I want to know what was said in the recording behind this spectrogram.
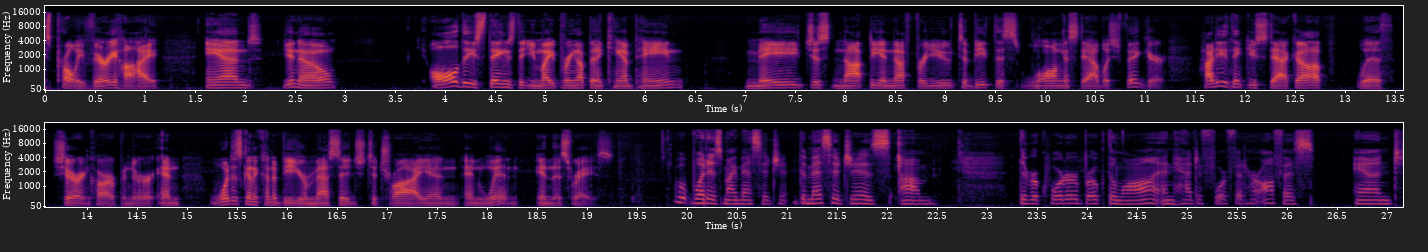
is probably very high. And, you know, all these things that you might bring up in a campaign may just not be enough for you to beat this long established figure. How do you think you stack up with Sharon Carpenter and what is going to kind of be your message to try and, and win in this race? What is my message? The message is um, the recorder broke the law and had to forfeit her office and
